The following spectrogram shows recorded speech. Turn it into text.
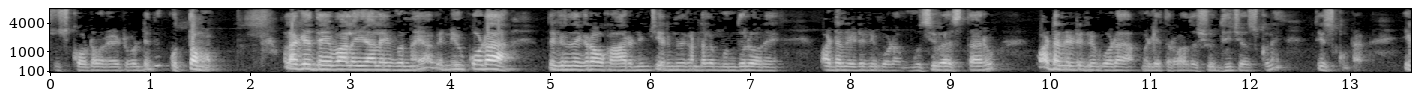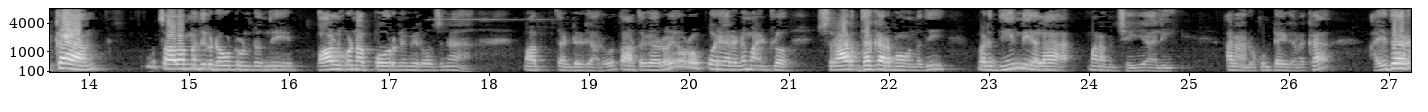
చూసుకోవడం అనేటువంటిది ఉత్తమం. అలాగే దేవాలయాలు ఏవి ఉన్నాయో. అవన్నీ కూడా దగ్గర దగ్గర ఒక ఆరు నుంచి ఎనిమిది గంటల ముందులోనే వాటన్నిటిని కూడా మూసివేస్తారు. వాటన్నిటిని కూడా మళ్ళీ తర్వాత శుద్ధి చేసుకుని తీసుకుంటారు. ఇక చాలామందికి డౌట్ ఉంటుంది. పాల్గొన పౌర్ణమి రోజున మా తండ్రి గారు తాతగారు ఎవరో పోయారని మా ఇంట్లో శ్రాద్ధకర్మ ఉన్నది. మరి దీన్ని ఎలా మనం చెయ్యాలి? అని అనుకుంటే కనుక ఐదర్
